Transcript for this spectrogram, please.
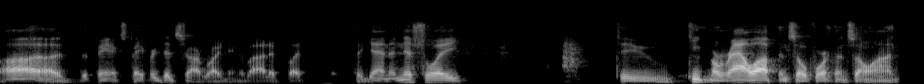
uh, the Phoenix paper did start writing about it. But again, initially to keep morale up and so forth and so on,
